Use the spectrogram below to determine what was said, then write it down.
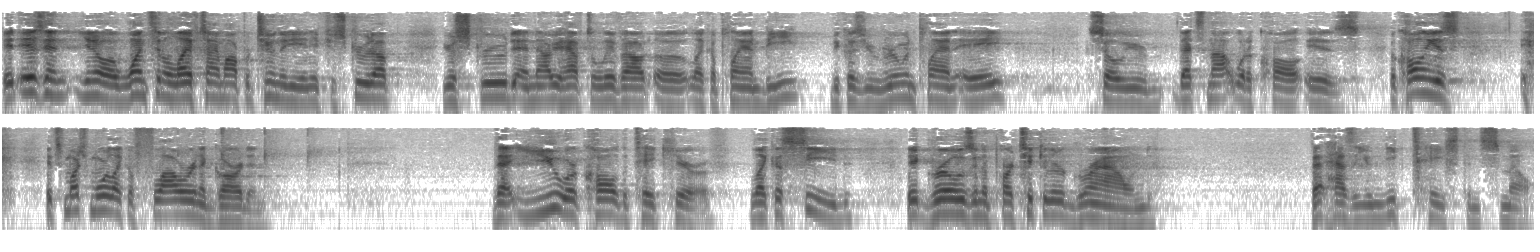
It isn't, you know, a once in a lifetime opportunity, and if you screwed up, you're screwed, and now you have to live out uh, like a plan B because you ruined plan A. So that's not what a call is. A calling is, it's much more like a flower in a garden that you are called to take care of. Like a seed, it grows in a particular ground that has a unique taste and smell.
